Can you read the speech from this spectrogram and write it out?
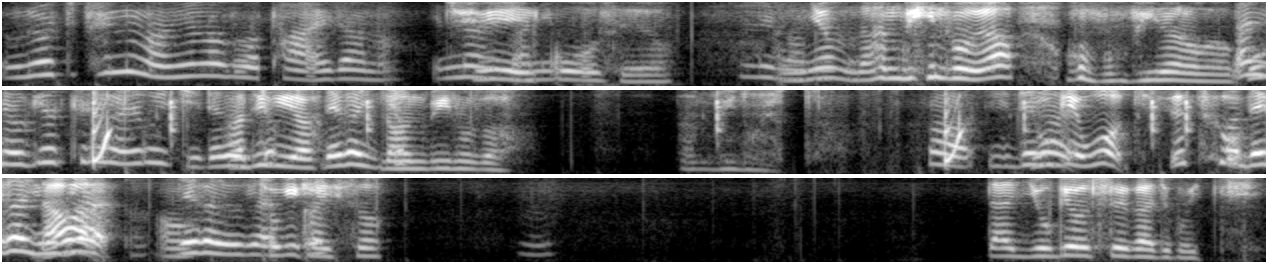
여기 어찌 팬은 아니라도 다 알잖아. 뒤에 읽고 오세요. 안녕. 난 민호야. 어, 뭐 민호라고 난 하고? 여기 어찌를 알고 있지. 내가 아직이야. 이쪽, 내가 이쪽. 난 민호다. 난 민호였다. 어, 이- 내가 여기 워 세트. 어, 내가 여기 나와. 어, 내가 여기 저기. 가 있어. 난 요괴옷을 가지고 있지.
